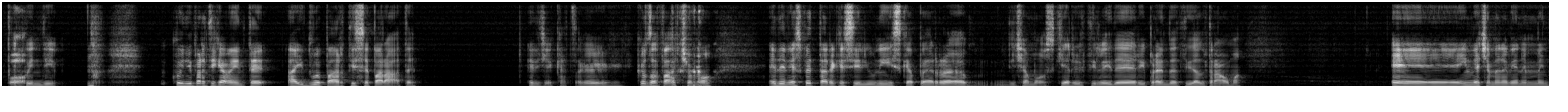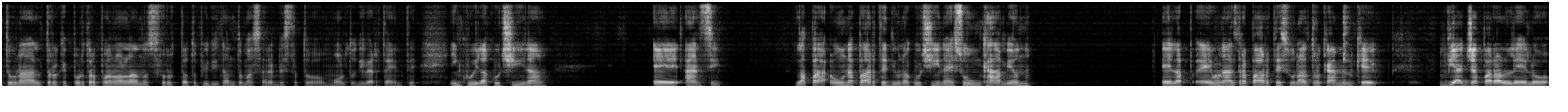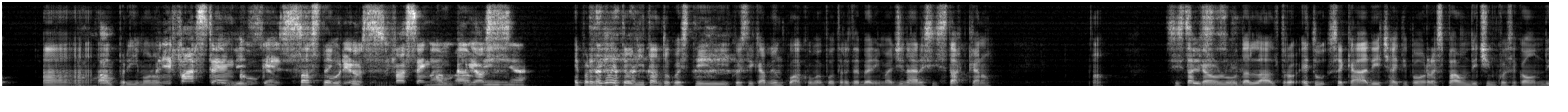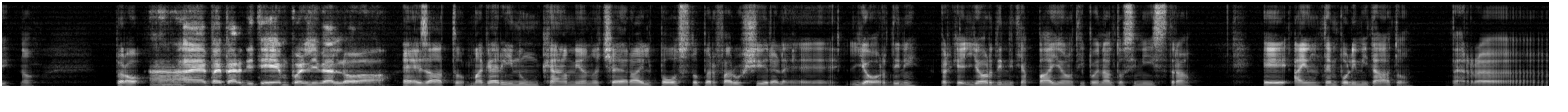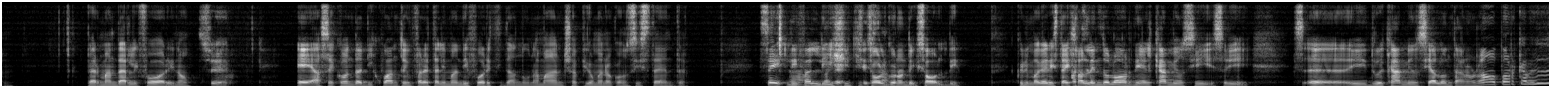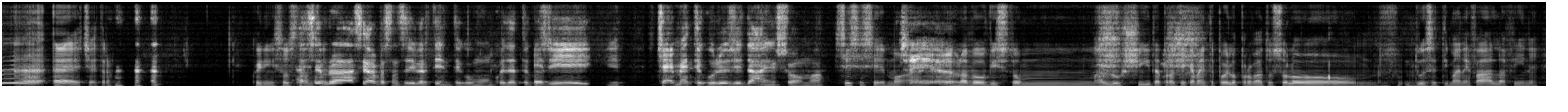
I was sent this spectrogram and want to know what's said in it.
Boh. quindi, quindi praticamente hai due parti separate. E dici, cazzo, che, che cosa faccio mo? E devi aspettare che si riunisca per, eh, diciamo, schiarirti le idee e riprenderti dal trauma. E invece me ne viene in mente un altro che purtroppo non l'hanno sfruttato più di tanto, ma sarebbe stato molto divertente. In cui la cucina è, anzi, la pa- una parte di una cucina è su un camion e, la- e un'altra parte è su un altro camion che viaggia parallelo a- al primo, no? Quindi Fast and. Cookies. Fast and Curious. Cookies. Fast and Mamma Curious. mia. E praticamente ogni tanto questi, questi camion qua, come potrete ben immaginare, si staccano. No? Si staccano sì, l'uno sì. dall'altro. E tu, se cadi, c'hai tipo un respawn di 5 secondi, no? Però, Ah, eh, poi perdi tempo, il livello... eh, esatto, magari in un camion c'era il posto per far uscire le- gli ordini, perché gli ordini ti appaiono tipo in alto a sinistra e hai un tempo limitato per, eh, per mandarli fuori, no? Sì. E a seconda di quanto in fretta li mandi fuori ti danno una mancia più o meno consistente. Se li Ah, fallisci ok, ti tolgono dei soldi. Quindi magari stai Ah, fallendo l'ordine, il camion si... si- eh, I due camion si allontanano, no porca... eh, eccetera. Quindi in Eh, sostanza... sembra, sembra abbastanza divertente comunque, detto così, cioè mette curiosità, insomma. Sì, sì, sì, mo- Sì, eh, eh. io l'avevo visto mm, all'uscita praticamente, poi l'ho provato solo due settimane fa alla fine.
